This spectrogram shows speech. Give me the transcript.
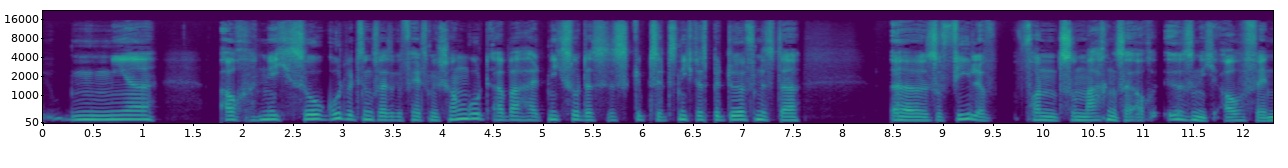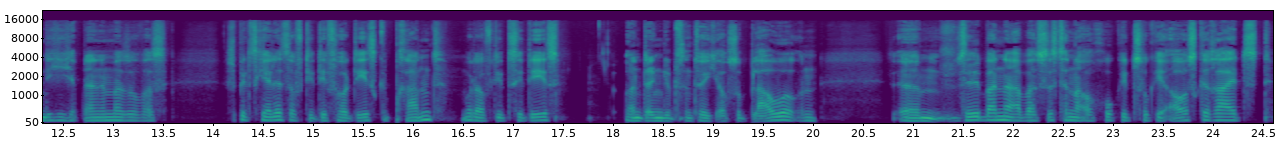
mir auch nicht so gut, beziehungsweise gefällt es mir schon gut, aber halt nicht so, dass es gibt jetzt nicht das Bedürfnis, da äh, so viele von zu machen, ja auch irrsinnig aufwendig. Ich habe dann immer so was Spezielles auf die DVDs gebrannt oder auf die CDs. Und dann gibt es natürlich auch so blaue und ähm, silberne, aber es ist dann auch rucki ausgereizt.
